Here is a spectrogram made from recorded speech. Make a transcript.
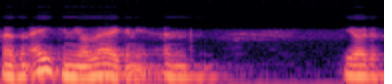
there's an ache in your leg and, and you're just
